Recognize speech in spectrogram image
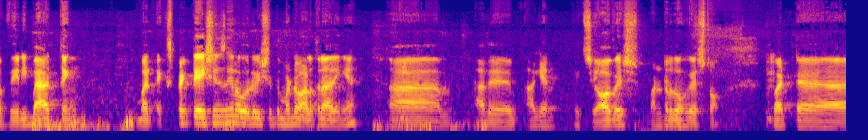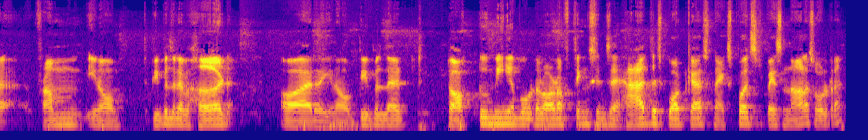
a very bad thing but எக்ஸ்பெக்டேஷன்ஸ்ங்கிற ஒரு விஷயத்தை மட்டும் வளர்த்துறாதீங்க. அது அகேன் இட்ஸ் யோர் விஷ் பண்ணுறது உங்கள் இஷ்டம். But from you know people that have heard or you know people that talk to me about lot of things since I had this podcast நான் எக்ஸ்பர்ட்ஸ் பேசுனால சொல்கிறேன்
